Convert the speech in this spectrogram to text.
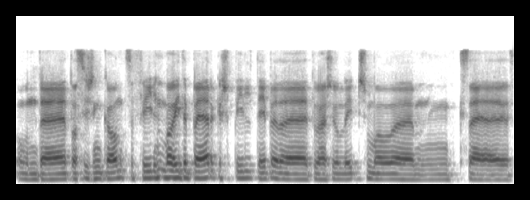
Und äh, das ist ein ganzer Film, der in den Bergen spielt. Eben, äh, du hast ja letztes Mal ähm, gesehen,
